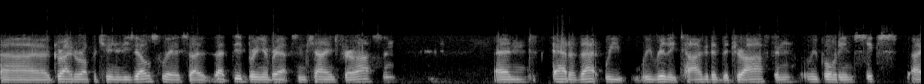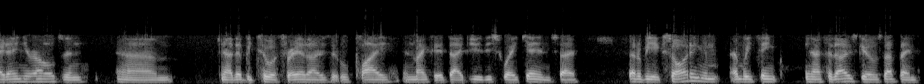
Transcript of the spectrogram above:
uh, greater opportunities elsewhere. So that did bring about some change for us, and and out of that, we, we really targeted the draft and we brought in six 18 year olds. And, um, you know, there'll be two or three of those that will play and make their debut this weekend. So that'll be exciting. And, and we think, you know, for those girls, they've been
